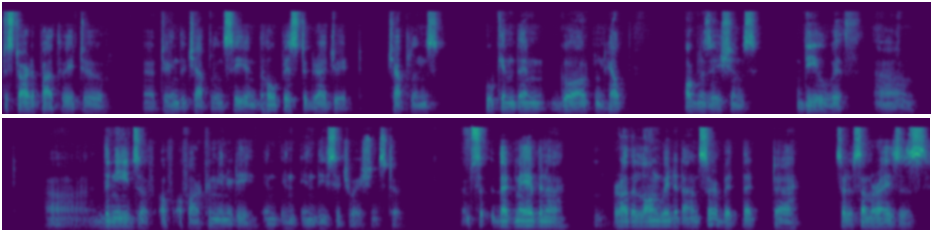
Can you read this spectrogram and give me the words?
to start a pathway to uh, to Hindu chaplaincy, and the hope is to graduate chaplains who can then go out and help organizations deal with um, uh, the needs of, of, of our community in, in, in these situations too. So that may have been a rather long-winded answer, but that uh, sort of summarizes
